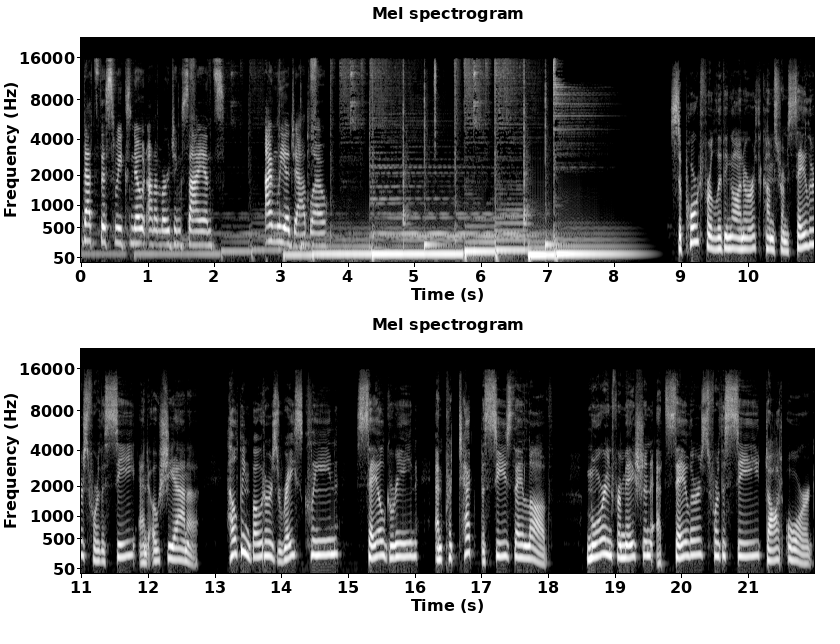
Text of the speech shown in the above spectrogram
That's this week's note on emerging science. I'm Leah Jablow. Support for Living on Earth comes from Sailors for the Sea and Oceana, helping boaters race clean, sail green, and protect the seas they love. More information at sailorsforthesea.org.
